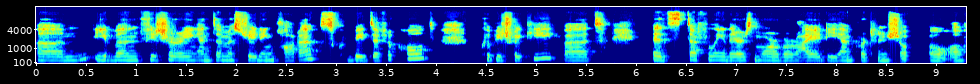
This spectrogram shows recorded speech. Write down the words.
um, even featuring and demonstrating products could be difficult, could be tricky, but it's definitely there's more variety and potential of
